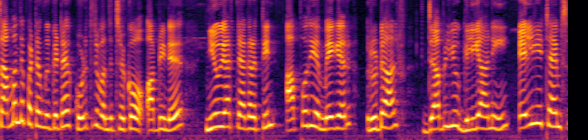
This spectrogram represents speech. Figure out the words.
சம்பந்தப்பட்டவங்க கிட்ட கொடுத்துட்டு வந்துட்டு இருக்கோம் அப்படின்னு நியூயார்க் நகரத்தின் அப்போதைய மேயர் ருடால்ஃப் டபிள்யூ கிலியானி எல்இ டைம்ஸ்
